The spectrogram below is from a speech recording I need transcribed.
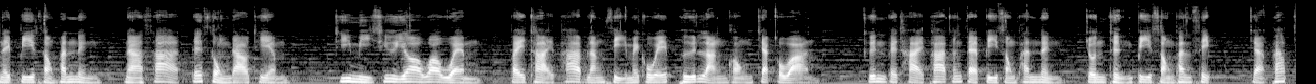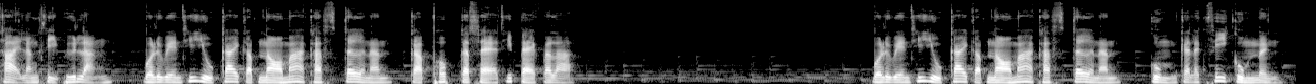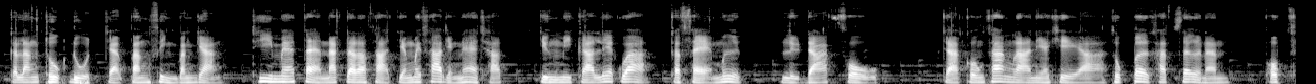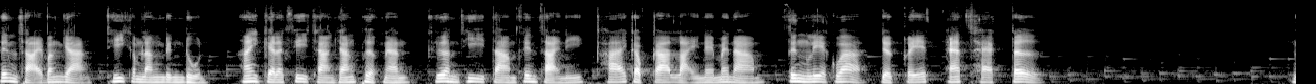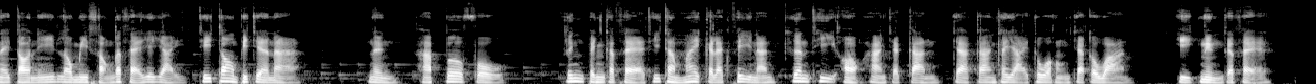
ในปี 2001 นาซาได้ส่งดาวเทียม ที่มีชื่อย่อว่าแวม ไปถ่ายภาพรังสีไมโครเวฟพื้นหลังของจักรวาล ขึ้นไปถ่ายภาพตั้งแต่ปี 2001 จนถึงปี 2010 จากภาพถ่ายรังสีพื้นหลัง บริเวณที่อยู่ใกล้กับนอร์มาคัสเตอร์นั้นกลับพบกระแสที่แปลกประหลาด บริเวณที่อยู่ใกล้กับนอร์มาคัสเตอร์นั้น กลุ่มกาแล็กซี่กลุ่มหนึ่งกำลังถูกดูดจากบางสิ่งบางอย่าง ที่แม้แต่นักดาราศาสตร์ยังไม่ทราบอย่างแน่ชัด จึงมีการเรียกว่ากระแสมืด หรือ Dark Flow จากโครงสร้างลาเนียเคอาซูเปอร์คัสเตอร์นั้น พบเส้นสายบางอย่างที่กำลังดึงดูด ให้กาแล็กซี่ช้างช้างเผือกนั้น เคลื่อนที่ตามเส้นสายนี้คล้ายกับการไหลในแม่น้ำซึ่งเรียกว่า The Great Attractor ในตอนนี้เรามี 2 กระแสใหญ่ๆ ที่ต้องพิจารณา 1. Hubble Flow ซึ่งเป็นกระแสที่ทำให้กาแล็กซี่นั้นเคลื่อนที่ออกห่างจากกันจากการขยายตัวของจักรวาล อีกหนึ่งกระแส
